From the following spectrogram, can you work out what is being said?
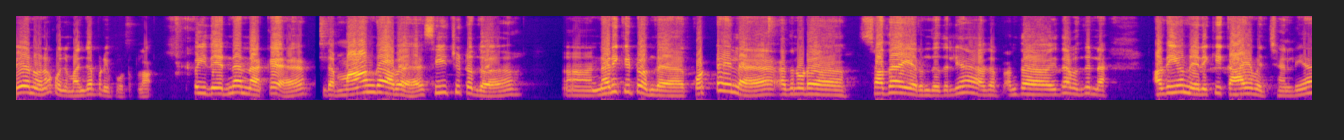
வேணும்னா கொஞ்சம் மஞ்சப்பொடி போட்டுக்கலாம். இப்போ இது என்னன்னாக்க இந்த மாங்காவை சீச்சுட்டு அந்த நறுக்கிட்டு அந்த கொட்டையில அதனோட சதை இருந்தது இல்லையா? அதை அந்த இதை வந்து ந- அதையும் நெருக்கி காய வச்சேன் இல்லையா?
